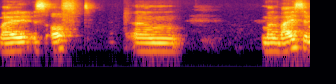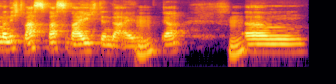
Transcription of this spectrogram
weil es oft ähm, man weiß immer nicht, was, was weicht denn da ein. Mhm. Ja? Mhm. Ähm,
